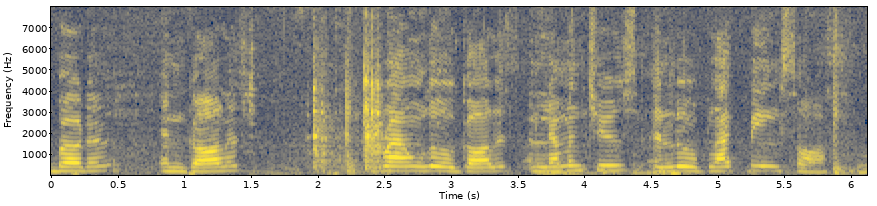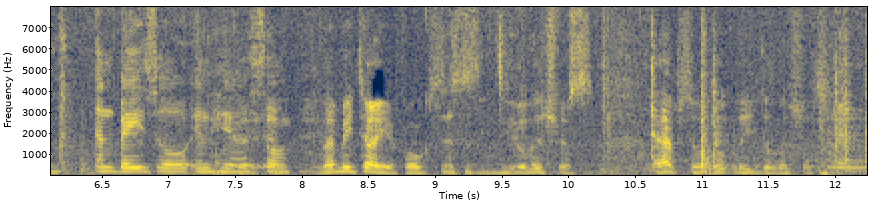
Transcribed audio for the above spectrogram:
butter and garlic, brown little garlic and lemon juice and little black bean sauce and basil in here. So let me tell you, folks, this is delicious. Absolutely delicious. then,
